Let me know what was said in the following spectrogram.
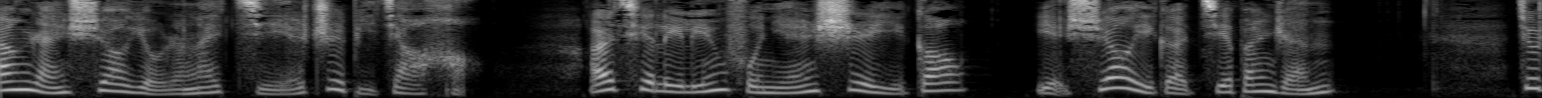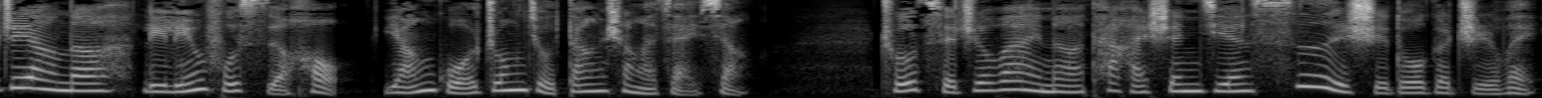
当然需要有人来节制比较好，而且李林甫年事已高，也需要一个接班人。就这样呢，李林甫死后，杨国忠就当上了宰相。除此之外呢，他还身兼四十多个职位。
